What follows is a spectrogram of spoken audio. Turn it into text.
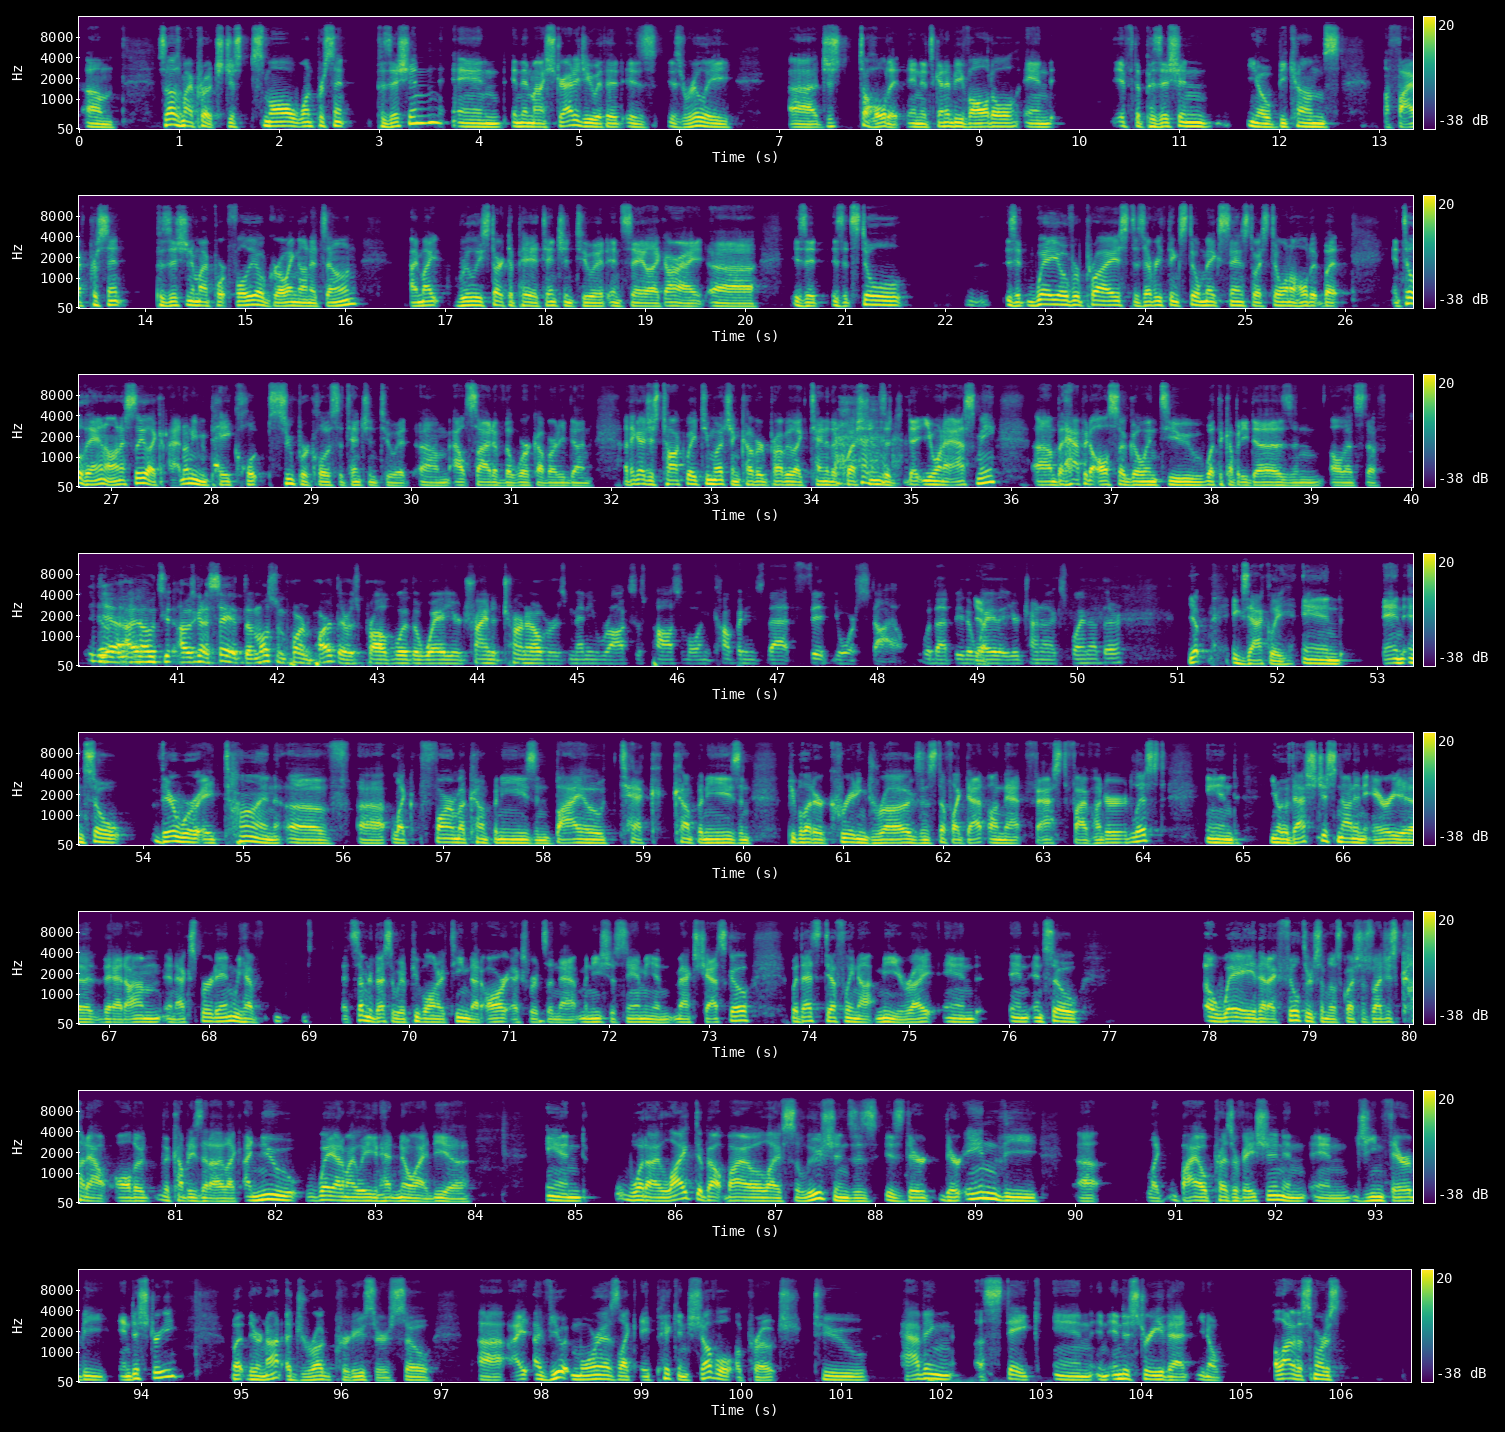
Um, so that was my approach: just small one percent position, and and then my strategy with it is is really uh, just to hold it. And it's going to be volatile. And if the position, you know, becomes a 5% position in my portfolio growing on its own, I might really start to pay attention to it and say like, all right, uh, is it, is it still, is it way overpriced? Does everything still make sense? Do I still want to hold it? But until then, honestly, like I don't even pay clo- super close attention to it um, outside of the work I've already done. I think I just talked way too much and covered probably like 10 of the questions that, that, you want to ask me, um, but happy to also go into what the company does and all that stuff. Yeah, I was, I was going to say the most important part there is probably the way you're trying to turn over as many rocks as possible in companies that fit your style. Would that be the Yeah. way that you're trying to explain that there? Yep, exactly. And and and so there were a ton of uh, like pharma companies and biotech companies and people that are creating drugs and stuff like that on that Fast 500 list. And you know that's just not an area that I'm an expert in. We have at Seven Invested, we have people on our team that are experts in that, Manisha Sammy and Max Chatsko, but that's definitely not me, right? And and and so a way that I filtered some of those questions. So I just cut out all the the companies that I like. I knew way out of my league and had no idea. And what I liked about BioLife Solutions is is they're they're in the uh, like biopreservation and and gene therapy industry, but they're not a drug producer. So uh, I, I view it more as like a pick and shovel approach to having a stake in an industry that you know a lot of the smartest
